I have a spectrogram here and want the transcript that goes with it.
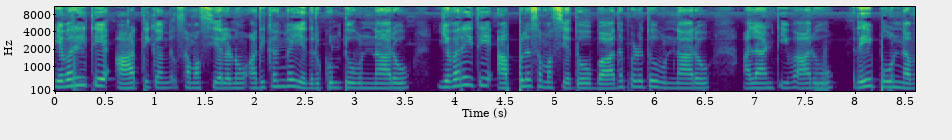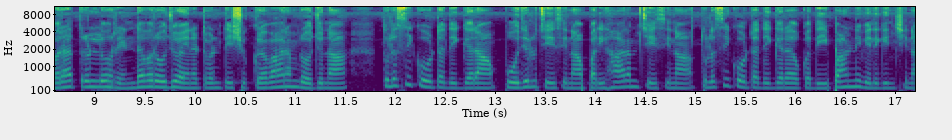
ఎవరైతే ఆర్థిక సమస్యలను అధికంగా ఎదుర్కొంటూ ఉన్నారో ఎవరైతే అప్పుల సమస్యతో బాధపడుతూ ఉన్నారో అలాంటి వారు రేపు నవరాత్రుల్లో రెండవ రోజు అయినటువంటి శుక్రవారం రోజున తులసి కోట దగ్గర పూజలు చేసిన పరిహారం చేసిన తులసి కోట దగ్గర ఒక దీపాన్ని వెలిగించిన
